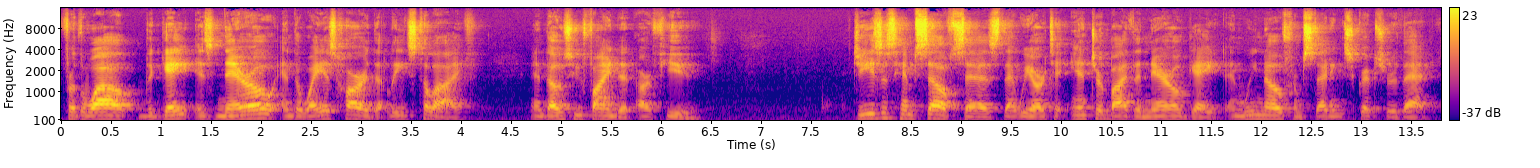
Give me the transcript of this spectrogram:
For the while the gate is narrow and the way is hard that leads to life, and those who find it are few. Jesus himself says that we are to enter by the narrow gate, and we know from studying Scripture that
